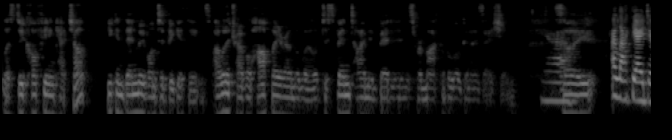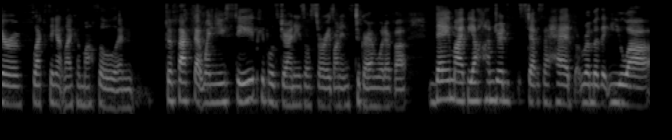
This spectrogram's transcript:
let's do coffee and catch up, you can then move on to bigger things. I want to travel halfway around the world to spend time embedded in this remarkable organization. Yeah. So I like the idea of flexing it like a muscle and the fact that when you see people's journeys or stories on Instagram or whatever, they might be a hundred steps ahead, but remember that you are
